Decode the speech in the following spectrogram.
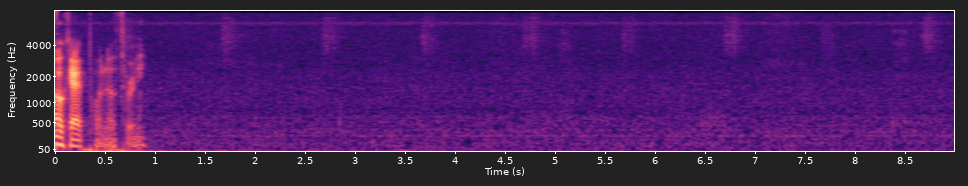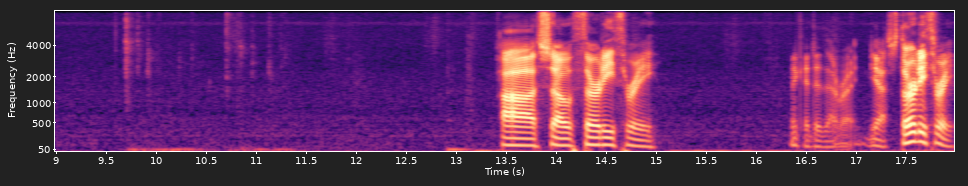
Okay, 0.03. Uh, so 33. I think I did that right. Yes, 33.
